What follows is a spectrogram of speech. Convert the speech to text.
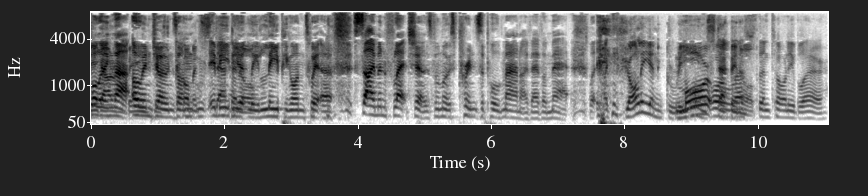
Following that, R&B Owen Jones on immediately up. leaping on Twitter. Simon Fletcher is the most principled man I've ever met. Like, Jolly and Green More or less up. than Tony Blair.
